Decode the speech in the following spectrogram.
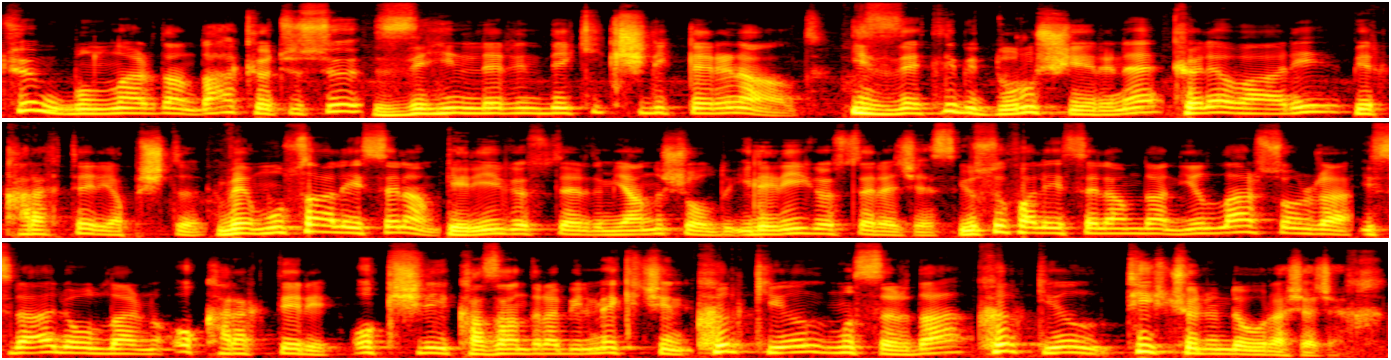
tüm bunlardan daha kötüsü zihinlerindeki kişiliklerini aldı. İzzetli bir duruş yerine kölevari bir karakter yapıştı. Ve Musa Aleyhisselam geriyi gösterdim yanlış oldu ileriyi göstereceğiz. Yusuf Aleyhisselam'dan yıllar sonra İsrailoğullarını o karakteri, o kişiliği kazandırabilmek için 40 yıl Mısır'da, 40 yıl Tih çölünde uğraşacak.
